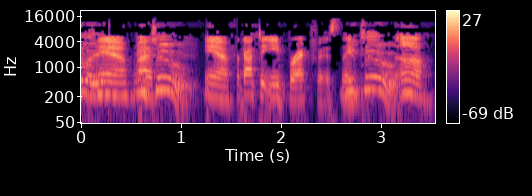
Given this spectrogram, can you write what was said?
Oh, really? yeah. Me I- too. Yeah, forgot to eat breakfast. They, Me too. Ugh.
